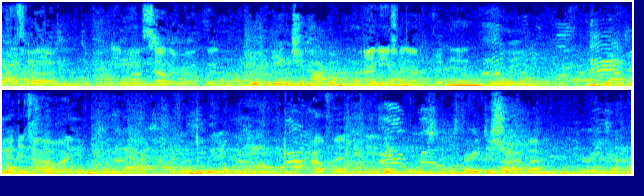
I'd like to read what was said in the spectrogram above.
Uh, eat my salad real quick. The game in Chicago. I ain't even show y'all the drip yet. knocking out Get y'all the right. game, coming back. You know, he went into the game. Outfit. In a game that was, it was very disheveled very kind of,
